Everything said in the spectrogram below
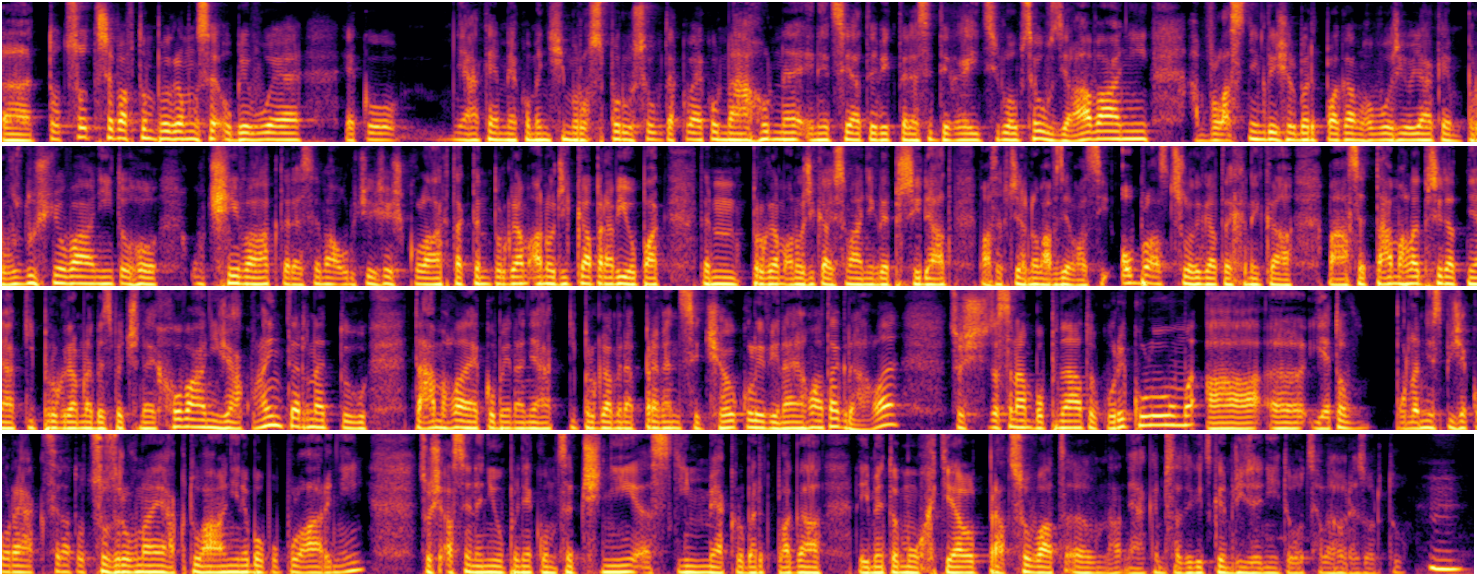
Uh, to, co třeba v tom programu se objevuje jako nějakém jako menším rozporu jsou takové jako náhodné iniciativy, které se týkají cílu obsahu vzdělávání a vlastně, když Robert Plagam hovoří o nějakém provzdušňování toho učiva, které se má určitě v školách, tak ten program ano říká pravý opak. Ten program ano říká, že se má někde přidat, má se přidat nová vzdělávací oblast člověka technika, má se tamhle přidat nějaký program nebezpečné chování žáků na internetu, tamhle jakoby na nějaký programy na prevenci čehokoliv jiného a tak dále, což zase nám bopná to kurikulum a e, je to podle mě spíš jako reakce na to, co zrovna je aktuální nebo populární, což asi není úplně koncepční s tím, jak Robert Plaga, dejme tomu, chtěl pracovat eh, na nějakém strategickém řízení toho celého rezortu. Hmm.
